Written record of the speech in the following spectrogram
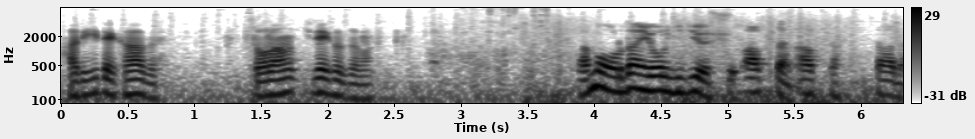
Hadi gidelim abi. Dolanıp gidelim o zaman. Ama oradan yol gidiyor. Şu alttan alttan sağda.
